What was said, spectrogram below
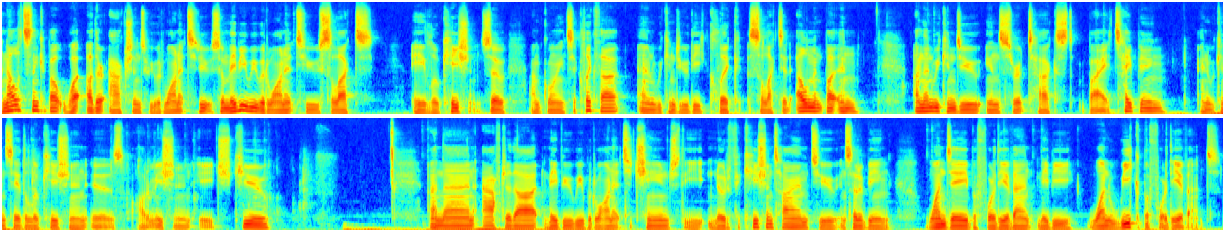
And now let's think about what other actions we would want it to do. So maybe we would want it to select a location. So I'm going to click that and we can do the click selected element button and then we can do insert text by typing, and we can say the location is automation HQ. And then after that, maybe we would want it to change the notification time to instead of being one day before the event, maybe one week before the event.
